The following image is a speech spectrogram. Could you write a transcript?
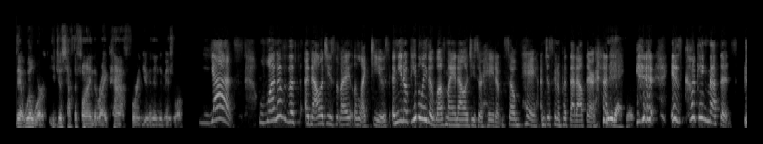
that will work. You just have to find the right path for a given individual Yes. One of the analogies that I like to use, and you know, people either love my analogies or hate them. So, hey, I'm just going to put that out there. is cooking methods.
